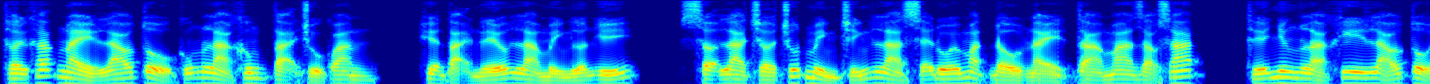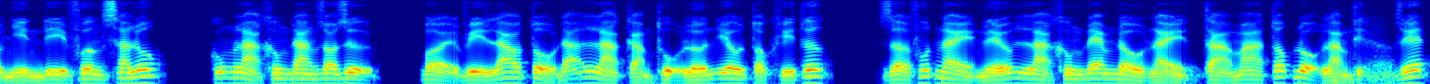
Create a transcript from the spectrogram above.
Thời khắc này lão tổ cũng là không tại chủ quan, hiện tại nếu là mình lớn ý, sợ là chờ chút mình chính là sẽ đối mặt đầu này tà ma rào sát, thế nhưng là khi lão tổ nhìn đi phương xa lúc, cũng là không đang do dự, bởi vì lao tổ đã là cảm thụ lớn yêu tộc khí tức, giờ phút này nếu là không đem đầu này tà ma tốc độ làm thịt giết,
